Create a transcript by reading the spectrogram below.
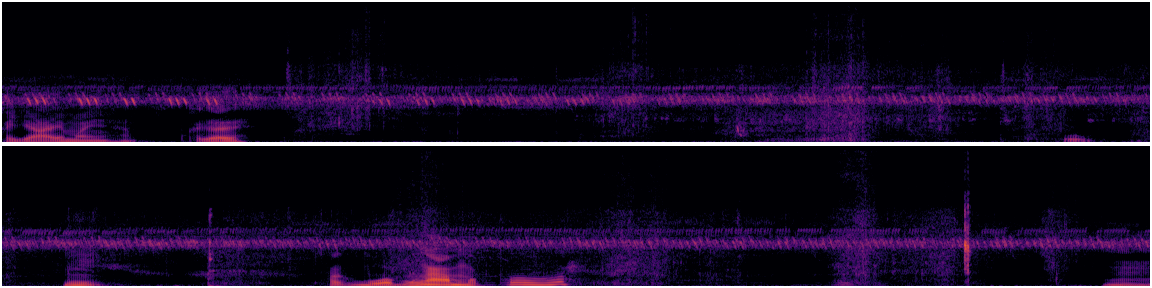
ขยายไม้ครับ ขยายปลูก นี่พักบวบงามครับโอ้อืม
